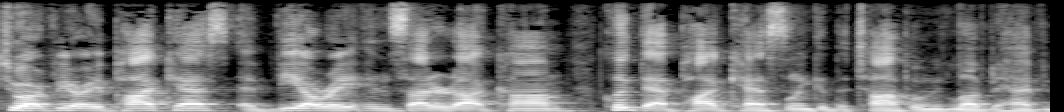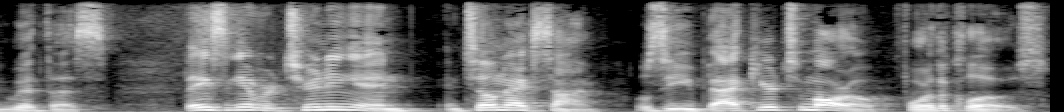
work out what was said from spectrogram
to our VRA podcast at VRAinsider.com. Click that podcast link at the top, and we'd love to have you with us. Thanks again for tuning in. Until next time, we'll see you back here tomorrow for the close.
